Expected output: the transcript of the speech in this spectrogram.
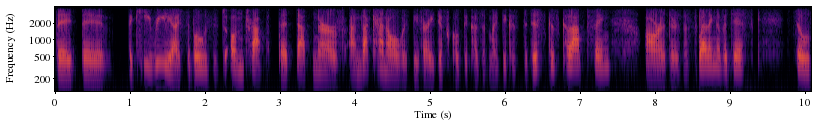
the the the key really, I suppose, is to untrap that that nerve, and that can always be very difficult because it might be because the disc is collapsing, or there's a swelling of a disc. So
